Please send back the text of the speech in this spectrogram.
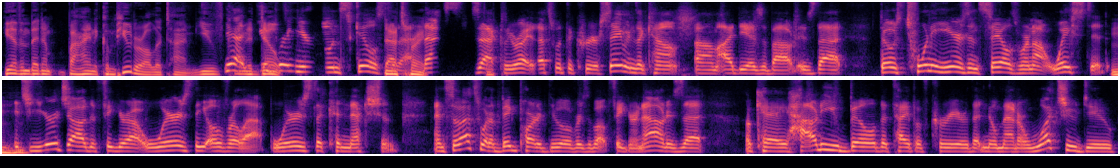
you haven't been behind a computer all the time. You've yeah, you dealt. bring your own skills. That's that. right. That's exactly right. That's what the career savings account um, idea is about. Is that those 20 years in sales were not wasted. Mm-hmm. It's your job to figure out where's the overlap, where's the connection. And so that's what a big part of do over is about figuring out is that, okay, how do you build the type of career that no matter what you do,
